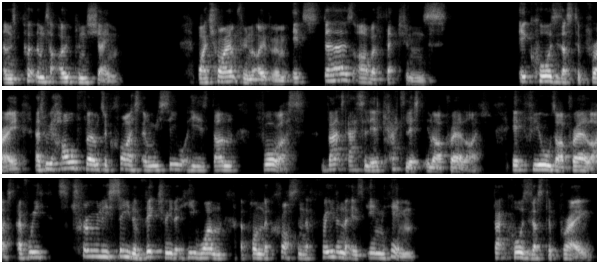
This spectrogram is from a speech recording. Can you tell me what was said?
and has put them to open shame. By triumphing over them, it stirs our affections. It causes us to pray. As we hold firm to Christ and we see what he has done for us, that's actually a catalyst in our prayer life. It fuels our prayer life. If we truly see the victory that he won upon the cross and the freedom that is in him, that causes us to pray.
